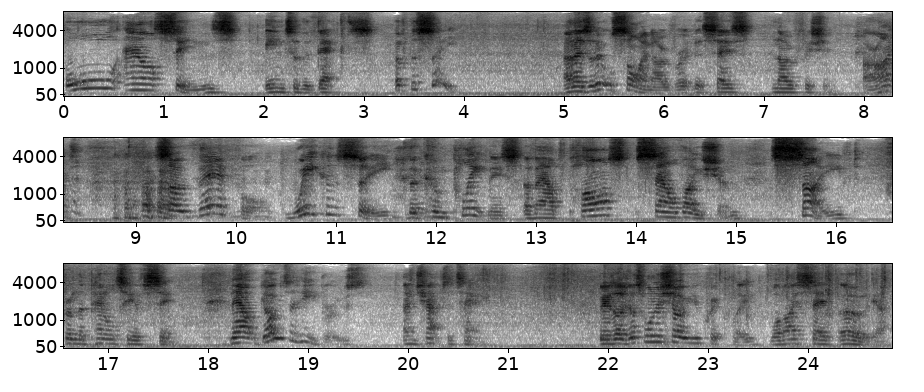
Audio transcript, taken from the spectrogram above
all our sins into the depths of the sea. And there's a little sign over it that says no fishing. Alright? so therefore, we can see the completeness of our past salvation saved from the penalty of sin. Now go to Hebrews and chapter 10. Because I just want to show you quickly what I said earlier.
